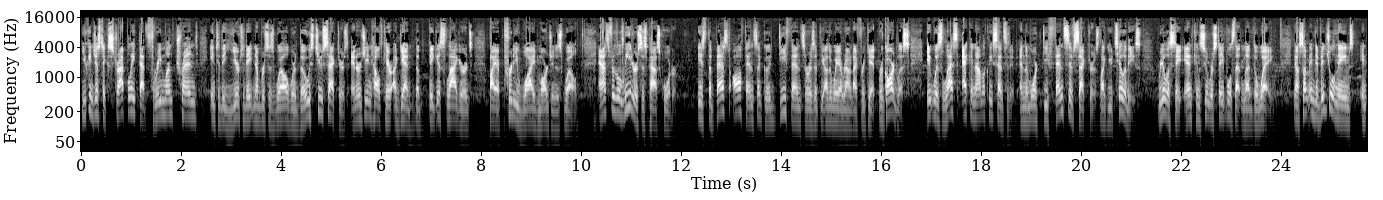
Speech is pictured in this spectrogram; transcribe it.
you can just extrapolate that three month trend into the year to date numbers as well, where those two sectors, energy and healthcare, again, the biggest laggards by a pretty wide margin as well. As for the leaders this past quarter, is the best offense a good defense, or is it the other way around? I forget. Regardless, it was less economically sensitive, and the more defensive sectors like utilities, real estate, and consumer staples that led the way. Now, some individual names in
